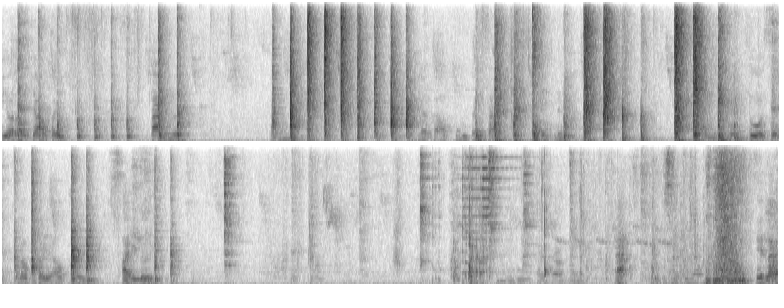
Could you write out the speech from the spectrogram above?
เดี๋ยวเราจะเอาไปตั้งเลยตั้งแล้วก็เอาปูนไปใส่นิดหนึ่งให้มันแข็งตัวเสร็จแล้วค่อยเอาไปใส่เลยฮะเสร็จแล้ว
